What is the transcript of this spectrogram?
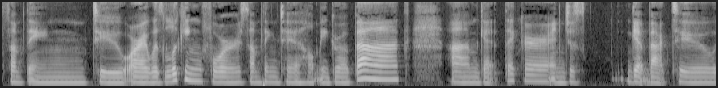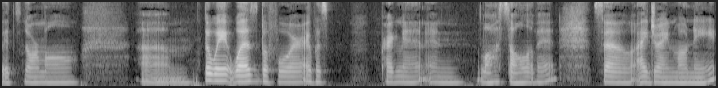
something to, or I was looking for something to help me grow back, um, get thicker, and just get back to its normal, um, the way it was before I was pregnant and lost all of it. So I joined Monat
